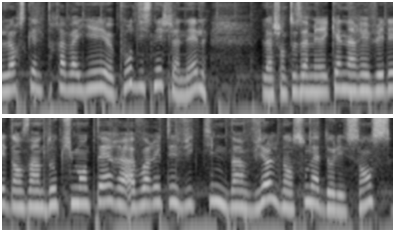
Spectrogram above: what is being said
lorsqu'elle travaillait pour Disney Channel. La chanteuse américaine a révélé dans un documentaire avoir été victime d'un viol dans son adolescence.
